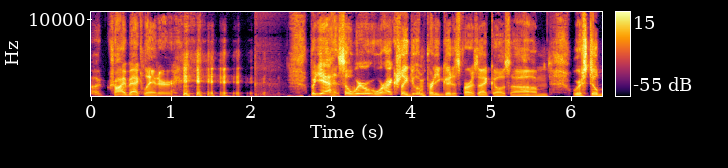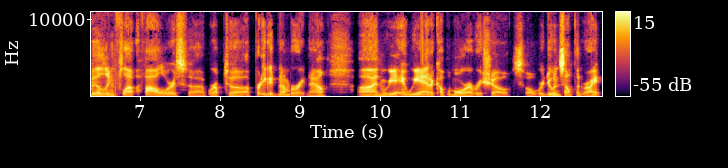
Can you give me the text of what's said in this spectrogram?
Uh, try back later. but yeah, so we're we're actually doing pretty good as far as that goes. Um, we're still building flo- followers. Uh, we're up to a, pretty good number right now, uh, and we we add a couple more every show. So we're doing something right.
